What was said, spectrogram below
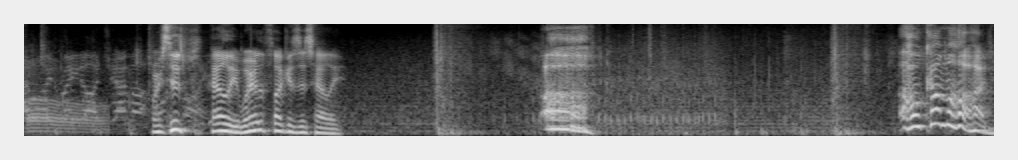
Allied radar jammer. Where's this heli? Where the fuck is this heli? Oh! Oh, come on!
